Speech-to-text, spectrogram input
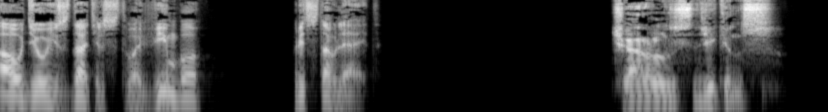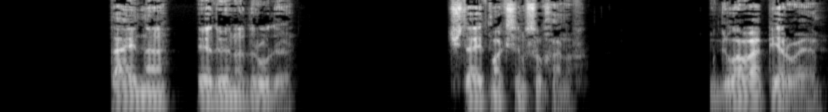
Аудиоиздательство «Вимбо» представляет. Чарльз Диккенс. Тайна Эдвина Друда. Читает Максим Суханов. Глава первая.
